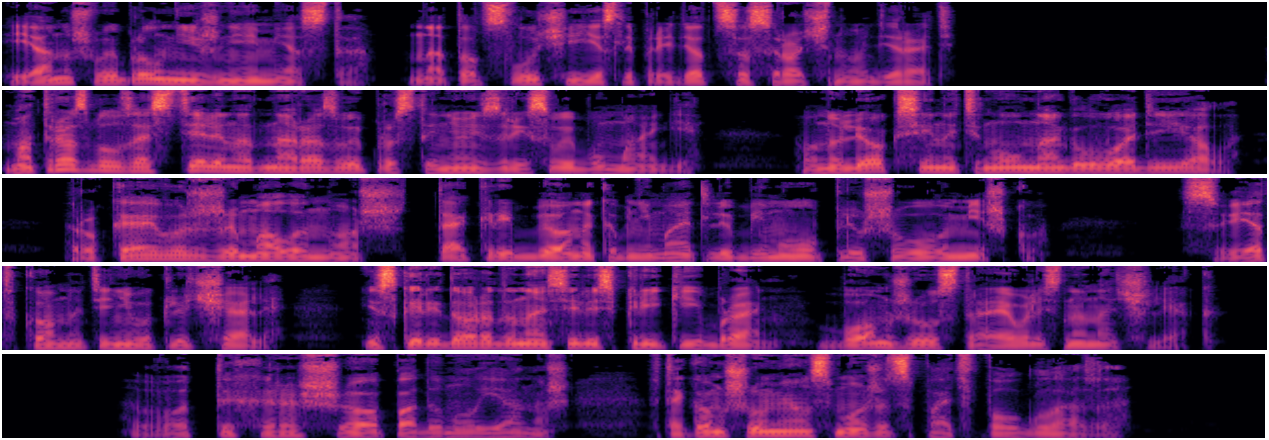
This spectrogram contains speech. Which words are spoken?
Януш выбрал нижнее место, на тот случай, если придется срочно удирать. Матрас был застелен одноразовой простыней из рисовой бумаги. Он улегся и натянул на голову одеяло. Рука его сжимала нож. Так ребенок обнимает любимого плюшевого мишку. Свет в комнате не выключали. Из коридора доносились крики и брань. Бомжи устраивались на ночлег. «Вот и хорошо», — подумал Януш. В таком шуме он сможет спать в полглаза.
